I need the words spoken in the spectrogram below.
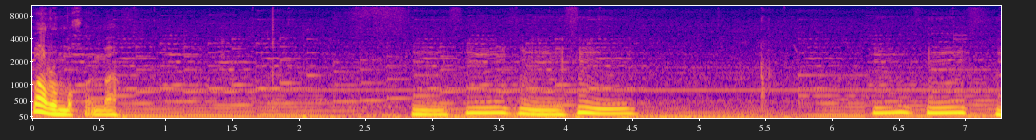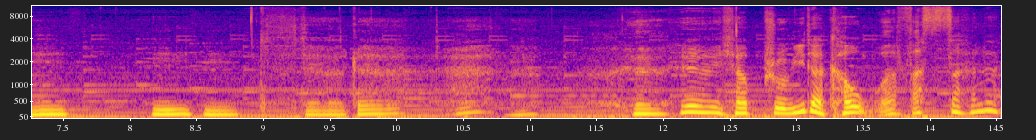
Warum auch immer. Ich hab schon wieder kaum... Was zur Hölle?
